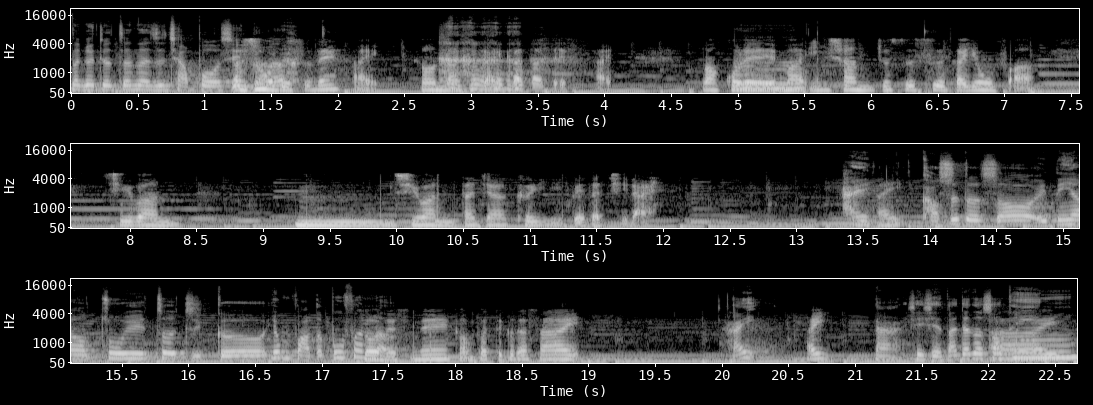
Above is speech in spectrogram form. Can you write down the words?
那个就真的是强迫性。そうですね。はい。そんな使い方です。はい。まあこれ、うんまあ以上就是四个用法，希望嗯希望大家可以背得起来。还はい。考试的时候一定要注意这几个用法的部分了そうで。すね。頑張ってください。嗨，はい。那谢谢大家的收嗨听。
